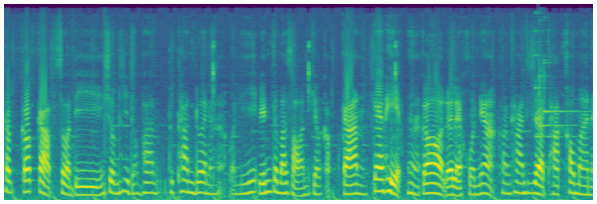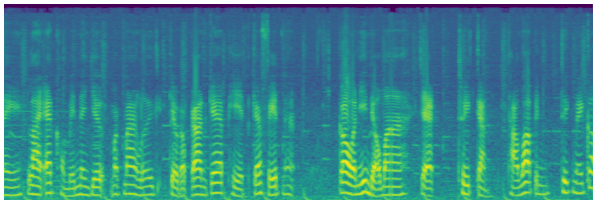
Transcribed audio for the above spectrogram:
ครับก็กลับสวัสดีชมที่อยู่ทางบ้านทุกท่านด้วยนะฮะวันนี้เบ้นจะมาสอนเกี่ยวกับการแก้เพจนะฮะก็หลาย ๆ คนเนี่ยค่อนข้างที่จะทักเข้ามาใน Line แอดของเบ้นเนี่ยเยอะมาก ๆ เลยเกี่ยวกับการแก้เพจ แก้เฟซนะฮะก็วันนี้เดี๋ยวมาแจกทริคกัน ถามว่าเป็นทริคไหมก็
